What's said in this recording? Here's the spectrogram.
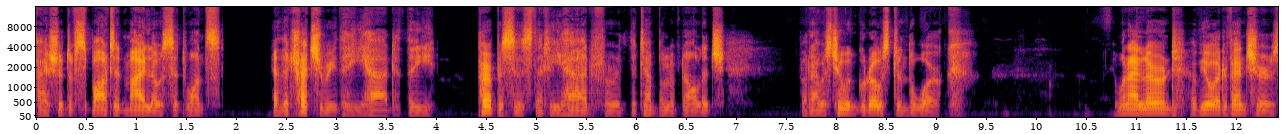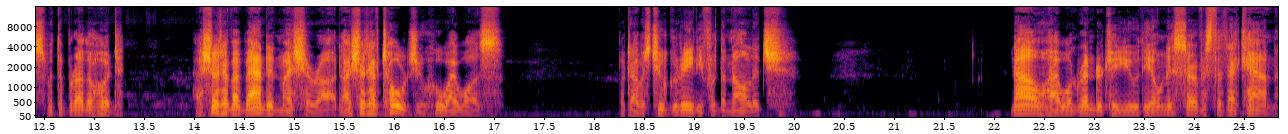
I should have spotted Milos at once, and the treachery that he had, the purposes that he had for the Temple of Knowledge, but I was too engrossed in the work. When I learned of your adventures with the Brotherhood, I should have abandoned my charade. I should have told you who I was. But I was too greedy for the knowledge. Now I will render to you the only service that I can.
